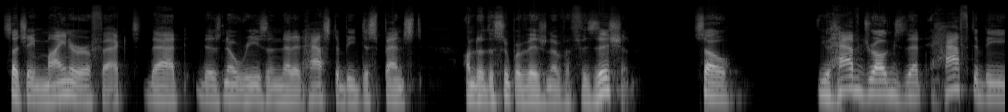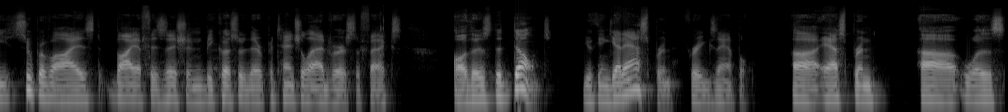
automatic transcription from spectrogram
such a minor effect that there's no reason that it has to be dispensed under the supervision of a physician. So you have drugs that have to be supervised by a physician because of their potential adverse effects, others that don't. You can get aspirin, for example. Uh, aspirin uh, was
